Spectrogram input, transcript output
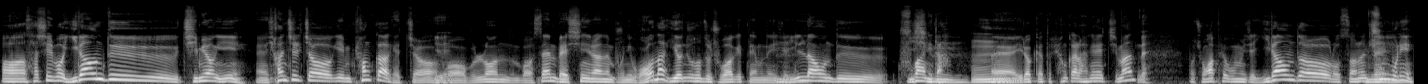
어, 사실 뭐 2라운드 지명이 예, 현실적인 평가겠죠. 예. 뭐 물론 뭐 샘 베시니라는 분이 워낙 음. 이현중 선수를 좋아하기 때문에 이제 음. 1라운드 후반이다. 음. 네, 이렇게 또 평가를 하긴 했지만 네. 뭐 종합해 보면 이제 2라운더로서는 네. 충분히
